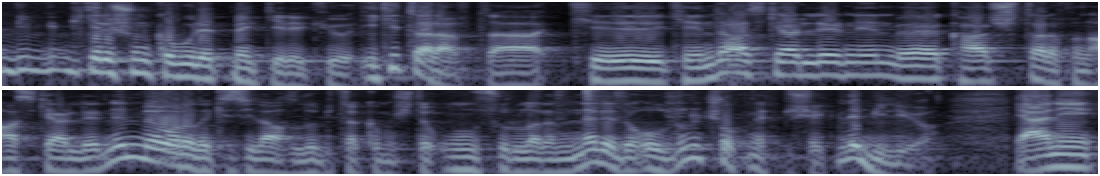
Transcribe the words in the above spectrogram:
bir, bir kere şunu kabul etmek gerekiyor. İki tarafta ki kendi askerlerinin ve karşı tarafın askerlerinin ve oradaki silahlı bir takım işte unsurların nerede olduğunu çok net bir şekilde biliyor. Yani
